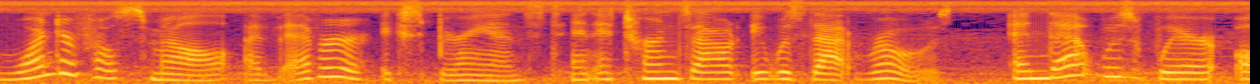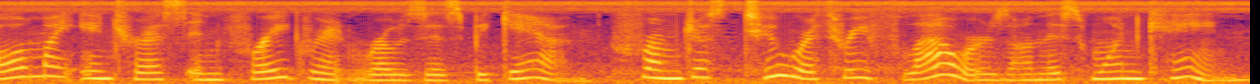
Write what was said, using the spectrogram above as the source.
wonderful smell I've ever experienced, and it turns out it was that rose. And that was where all my interest in fragrant roses began, from just two or three flowers on this one cane.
